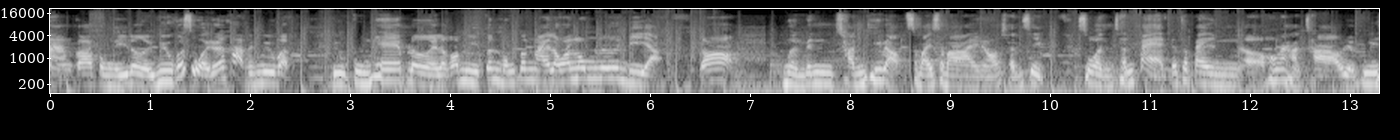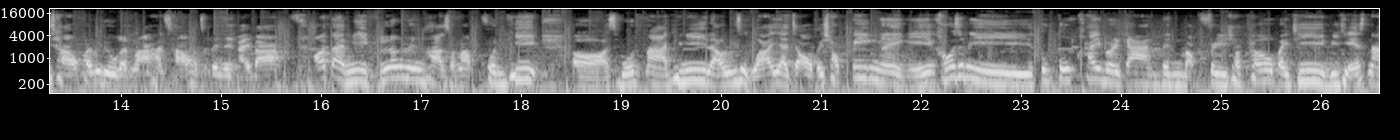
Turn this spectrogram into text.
น้ำก็ตรงนี้เลย วิวก็สวยด้วยค่ะเป็นวิวแบบวิวกรุงเทพเลย แล้วก็มีต้นมงต้นไม้แล้วว่าล่มลื่นดีอะก็เหมือนเป็นชั้นที่แบบสบายๆเนาะชั้น10 ส่วนชั้น 8 ก็จะเป็นห้องอาหารเช้า เดี๋ยวพรุ่งนี้เช้าค่อยไปดูกันว่าอาหารเช้าเขาจะเป็นยังไงบ้างอ๋อแต่มีอีกเรื่องหนึ่งค่ะสำหรับคนที่สมมติมาที่นี่แล้วรู้สึกว่าอยากจะออกไปช้อปปิ้งอะไรอย่างนี้เขาก็จะมีตุ๊กๆให้บริการเป็นแบบฟรีชัตเทิลไปที่ BTS นา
